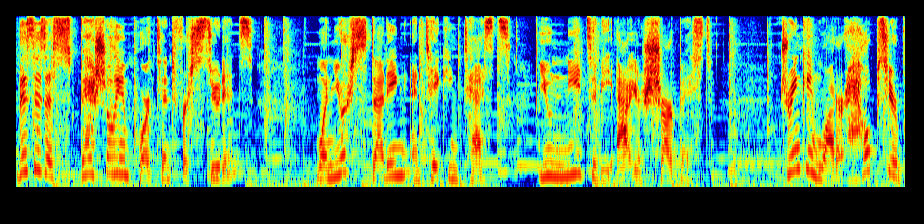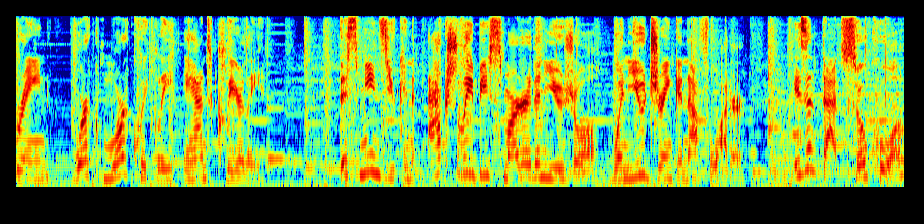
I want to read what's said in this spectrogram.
This is especially important for students. When you're studying and taking tests, you need to be at your sharpest Drinking water helps your brain work more quickly and clearly. This means you can actually be smarter than usual when you drink enough water. Isn't that so cool?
